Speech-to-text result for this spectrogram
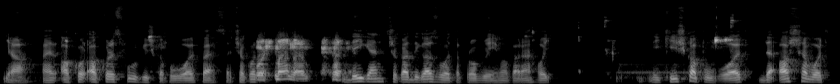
Ja, akkor, akkor ez full kiskapu volt, persze. Csak ott, Most már nem. de igen, csak addig az volt a probléma vele, hogy kiskapu volt, de az se volt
